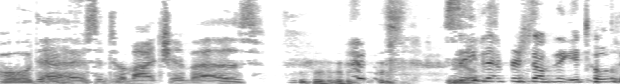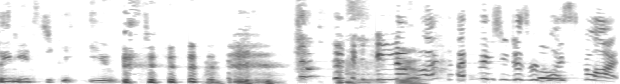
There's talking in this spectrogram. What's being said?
who dares enter my chambers? Save that for something it totally needs to get used. you know Yeah. what? I think she just replaced Scott.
